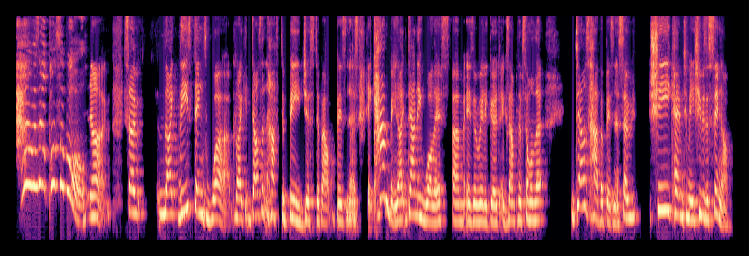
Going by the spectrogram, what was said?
How is that possible? No. So like these things work. Like it doesn't have to be just about business. It can be. Like Dani Wallace um, is a really good example of someone that does have a business. So she came to me. She was a singer.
